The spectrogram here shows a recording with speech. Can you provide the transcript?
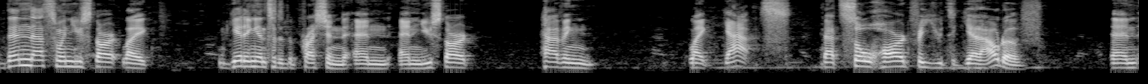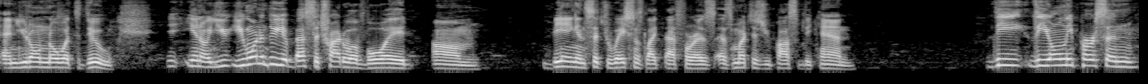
then that's when you start like getting into the depression and and you start having like gaps that's so hard for you to get out of and and you don't know what to do you know you, you want to do your best to try to avoid um, being in situations like that for as, as much as you possibly can the the only person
